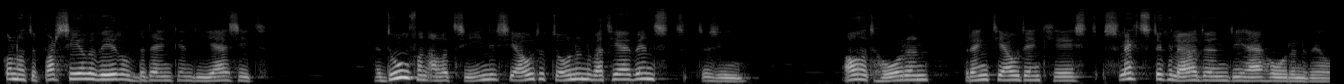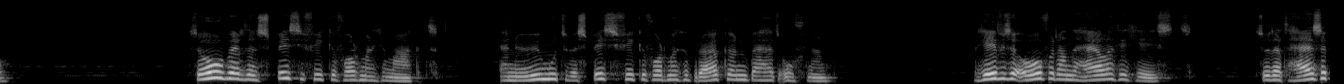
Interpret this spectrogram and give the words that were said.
kon het de partiële wereld bedenken die jij ziet. Het doel van al het zien is jou te tonen wat jij wenst te zien. Al het horen brengt jouw denkgeest slechts de geluiden die hij horen wil. Zo werden specifieke vormen gemaakt. En nu moeten we specifieke vormen gebruiken bij het oefenen. We geven ze over aan de Heilige Geest, zodat Hij ze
